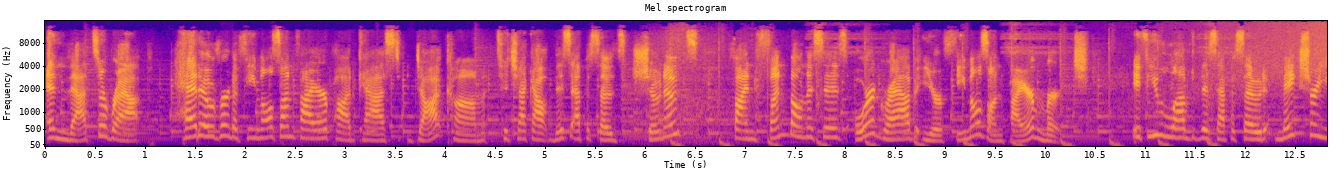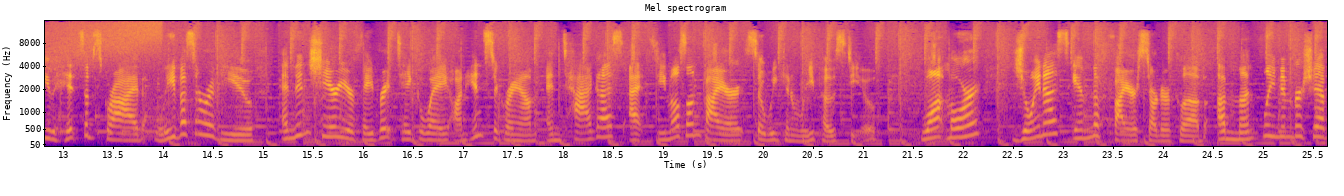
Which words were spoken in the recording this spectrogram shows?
And that's a wrap. Head over to femalesonfirepodcast.com to check out this episode's show notes, find fun bonuses, or grab your Females on Fire merch. If you loved this episode, make sure you hit subscribe, leave us a review, and then share your favorite takeaway on Instagram and tag us at Females on Fire so we can repost you. Want more? Join us in the Firestarter Club, a monthly membership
